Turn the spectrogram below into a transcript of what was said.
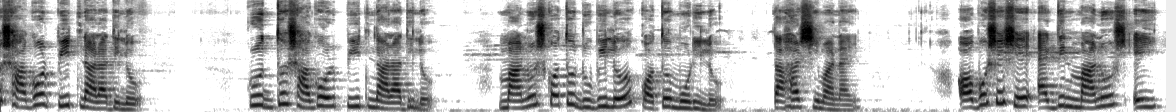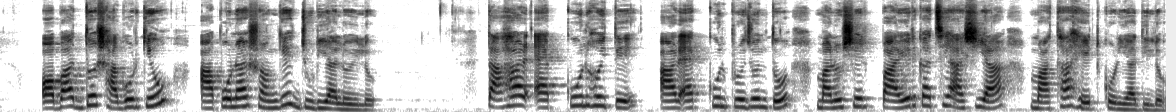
সাগর পিঠ নাড়া দিল। ক্রুদ্ধ সাগর পিঠ নাড়া দিল। মানুষ কত ডুবিল, কত মরিল, তাহার সীমা নাই। অবশেষে একদিন মানুষ এই অবাধ্য সাগরকেও আপনার সঙ্গে জুড়িয়া লইল। তাহার এক কূল হইতে আর এক কুল পর্যন্ত মানুষের পায়ের কাছে আসিয়া মাথা হেট করিয়া দিল।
